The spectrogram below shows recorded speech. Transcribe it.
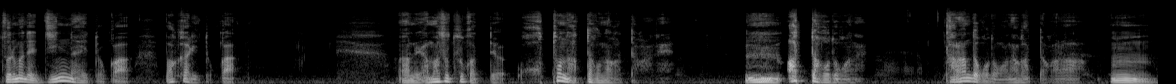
それまで陣内とか、ばかりとか、あの、山里とかってほとんど会ったことなかったからね。うん、会ったことがない。絡んだことがなかったから。うん。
